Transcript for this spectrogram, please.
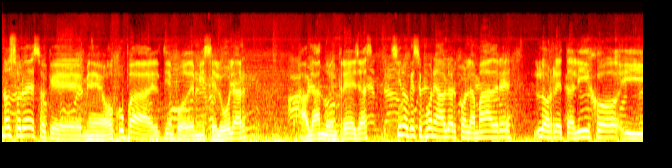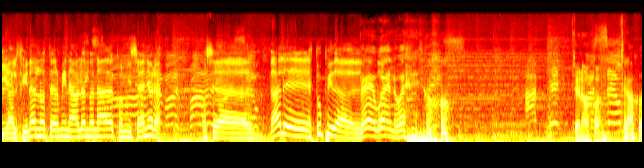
no solo eso que me ocupa el tiempo de mi celular, hablando entre ellas, sino que se pone a hablar con la madre, lo reta al hijo y al final no termina hablando nada con mi señora. O sea, dale, estúpida. Eh, bueno, bueno. Se enoja. ¿Se enojó,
